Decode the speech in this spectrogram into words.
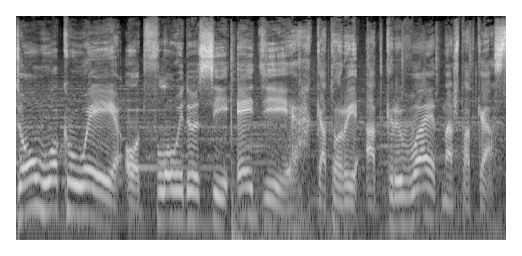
Don't Walk Away от Fluidus и Эдди, который открывает наш подкаст.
